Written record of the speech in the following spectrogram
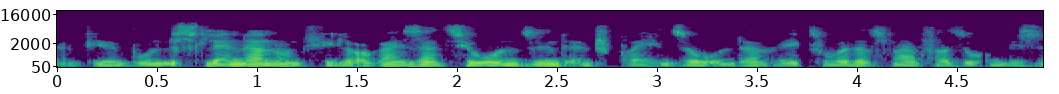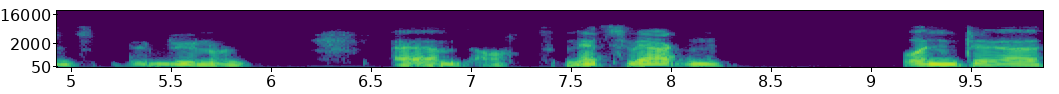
in vielen Bundesländern und viele Organisationen sind entsprechend so unterwegs, wo wir das mal versuchen, ein bisschen zu bündeln und ähm, auch zu netzwerken. Und äh,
